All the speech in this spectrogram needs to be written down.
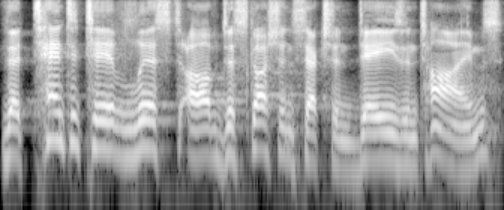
the tentative list of discussion section days and times.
